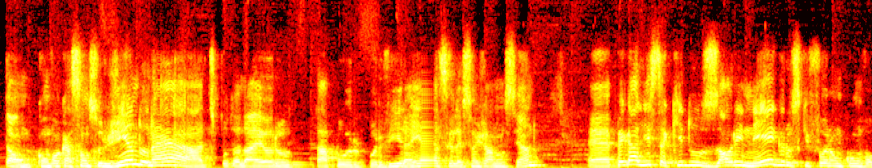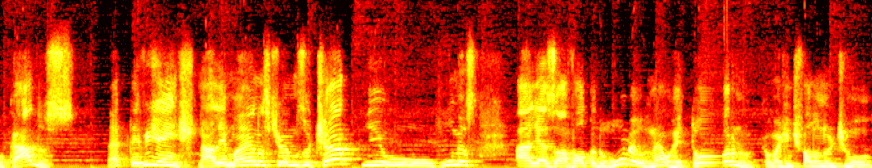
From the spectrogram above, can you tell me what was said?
então, convocação surgindo, né? A disputa da Euro tá por, por vir aí, as seleções já anunciando. É, pegar a lista aqui dos aurinegros que foram convocados, né? Teve gente. Na Alemanha nós tivemos o Chan e o Hummels. Aliás, a volta do Hummels, né? O retorno, como a gente falou no último,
